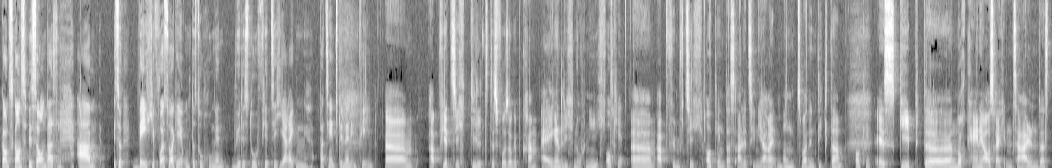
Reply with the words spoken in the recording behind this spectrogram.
ganz, ganz besonders. Ähm, also, welche Vorsorgeuntersuchungen würdest du 40-jährigen Patientinnen empfehlen? Ähm, ab 40 gilt das Vorsorgeprogramm eigentlich noch nicht. Okay. Ähm, ab 50 Okay. und das alle 10 Jahre und zwar den Dickdarm. Okay. Es gibt äh, noch keine ausreichenden Zahlen, dass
